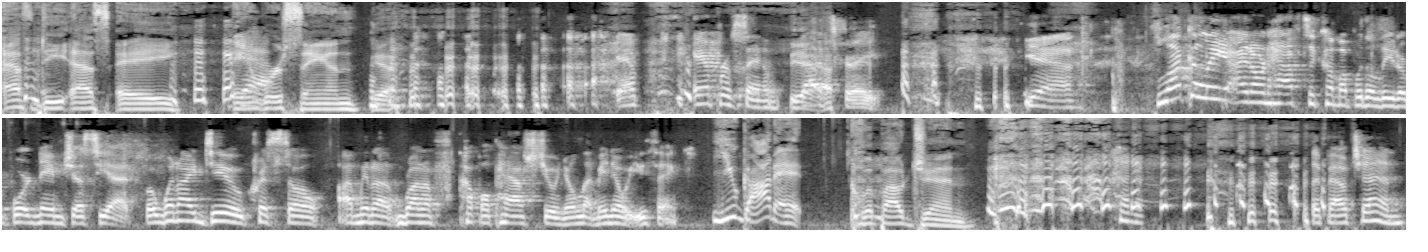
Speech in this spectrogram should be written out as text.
F D S A ampersand. Yeah. Am- ampersand. Yeah. That's great. yeah. Luckily, I don't have to come up with a leaderboard name just yet. But when I do, Crystal, I'm going to run a f- couple past you and you'll let me know what you think. You got it. Clip out Jenn. About Jenn.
